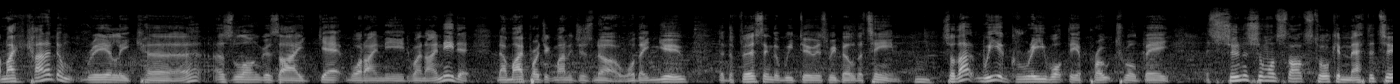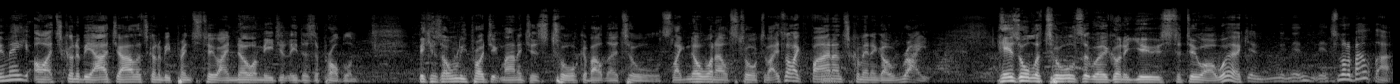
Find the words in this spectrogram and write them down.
I'm like, I kind of don't really care as long as I get what I need when I need it. Now, my project managers know, or they knew, that the first thing that we do is we build a team. Hmm. So that we agree what the approach will be. As soon as someone starts talking method to me, oh, it's going to be agile, it's going to be Prince 2, I know immediately there's a problem. Because only project managers talk about their tools. Like no one else talks about it. It's not like finance come in and go, right, here's all the tools that we're going to use to do our work. And it's not about that.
